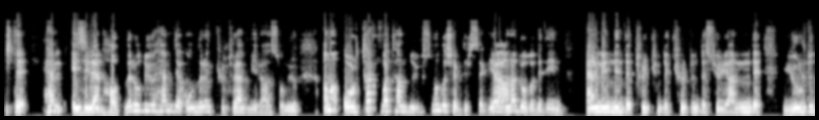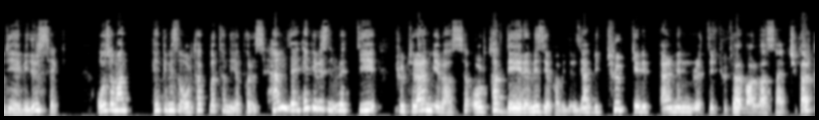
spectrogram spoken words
işte hem ezilen halklar oluyor hem de onların kültürel mirası oluyor. Ama ortak vatan duygusuna ulaşabilirsek ya Anadolu dediğin Ermeninin de Türk'ün de Kürt'ün de Süryaninin de yurdu diyebilirsek o zaman hepimizin ortak vatanı yaparız. Hem de hepimizin ürettiği kültürel mirası ortak değerimiz yapabiliriz. Yani bir Türk gelip Ermeni'nin ürettiği kültürel varlığa sahip çıkar,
